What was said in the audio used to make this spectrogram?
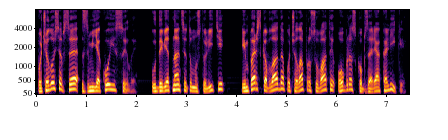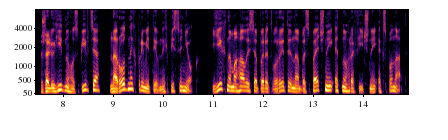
Почалося все з м'якої сили. У 19 столітті імперська влада почала просувати образ кобзаря каліки, жалюгідного співця народних примітивних пісеньок. Їх намагалися перетворити на безпечний етнографічний експонат.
